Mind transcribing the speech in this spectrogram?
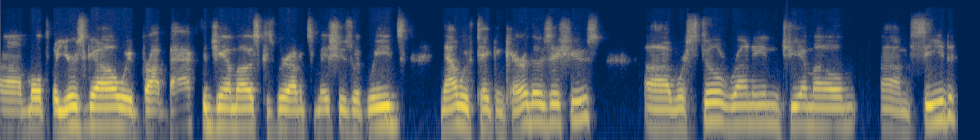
uh, multiple years ago. We brought back the GMOs because we were having some issues with weeds. Now we've taken care of those issues. Uh, we're still running GMO um, seed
